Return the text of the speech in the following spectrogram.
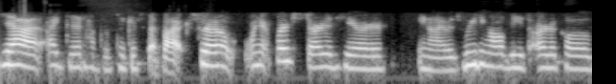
Yeah, I did have to take a step back. So when it first started here, you know, I was reading all these articles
